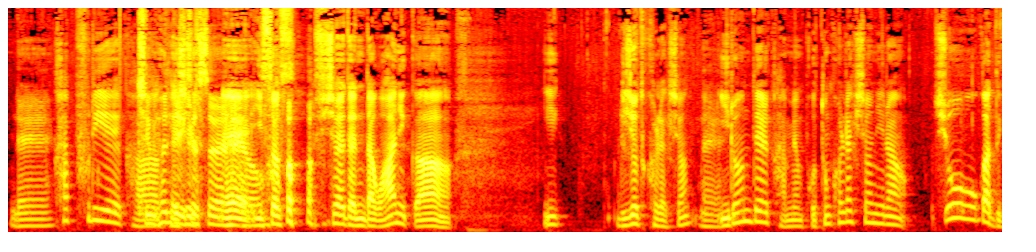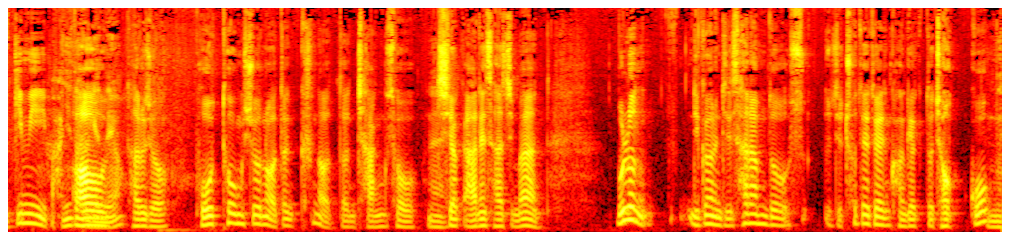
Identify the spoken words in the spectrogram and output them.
네. 카프리에 가 지금 현재 계실, 있었어야 네, 있었으셔야 된다고 하니까 이 리조트 컬렉션 네. 이런 데를 가면 보통 컬렉션이랑 쇼가 느낌이 많이 다르겠네요. 아우, 다르죠. 보통 쇼는 어떤 큰 어떤 장소, 네. 지역 안에서 하지만 물론 이거는 이제 사람도 이제 초대된 관객도 적고 네.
